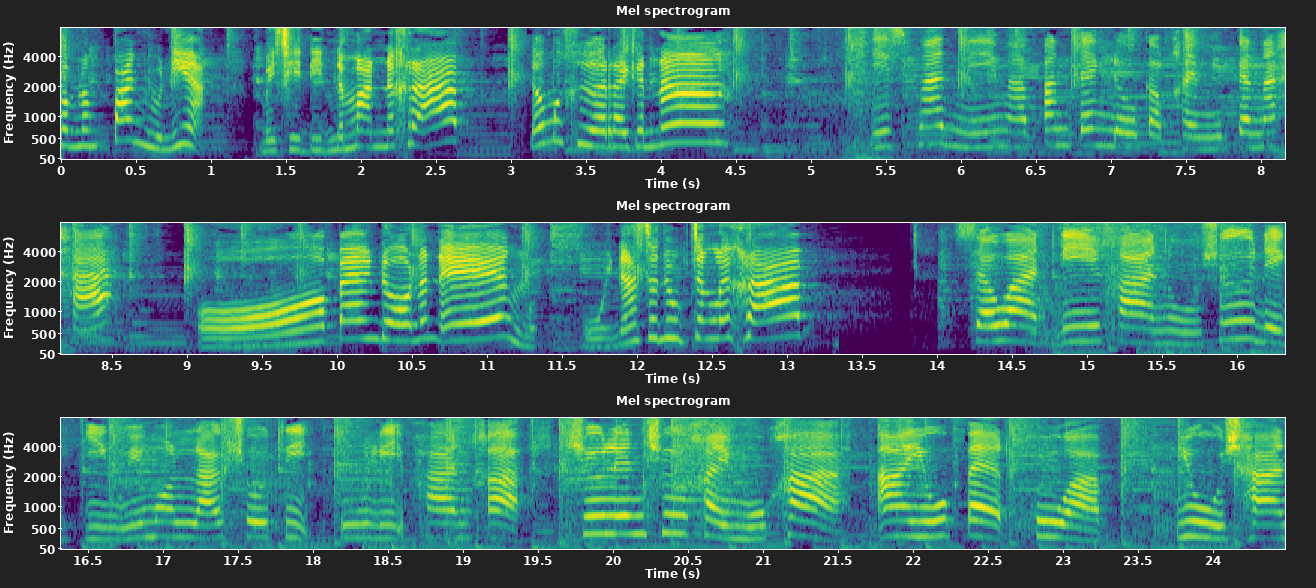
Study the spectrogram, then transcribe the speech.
กำลังปั้นอยู่เนี่ย ไม่ใช่ดินน้ำมันนะครับ แล้วมันคืออะไรกันนะคริสต์มาสนี้มาปั้นแป้งโดกับไข่มุกกันนะคะ อ๋อ แป้งโดนั่นเอง โอ้ยน่าสนุกจังเลยครับ สวัสดีค่ะ หนูชื่อเด็กหญิงวิมลลักษณ์โชติภูริพันธ์ค่ะ ชื่อเล่นชื่อไข่มุกค่ะ อายุ 8 ขวบ อยู่ชั้น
